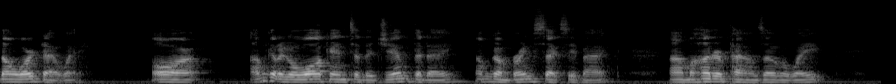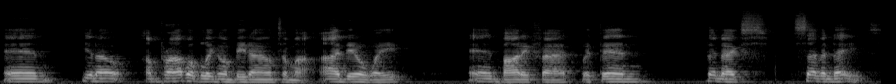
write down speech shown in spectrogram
don't work that way. Or I'm going to go walk into the gym today. I'm going to bring sexy back. I'm 100 pounds overweight. And, you know, I'm probably going to be down to my ideal weight and body fat within the next seven days.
